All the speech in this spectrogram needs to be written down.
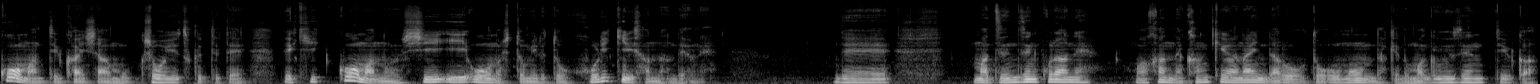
コーマンっていう会社も醤油作っててでキッコーマンの CEO の人を見ると堀切さんなんだよね。でまあ全然これはねわかんない関係はないんだろうと思うんだけどまあ偶然っていうか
